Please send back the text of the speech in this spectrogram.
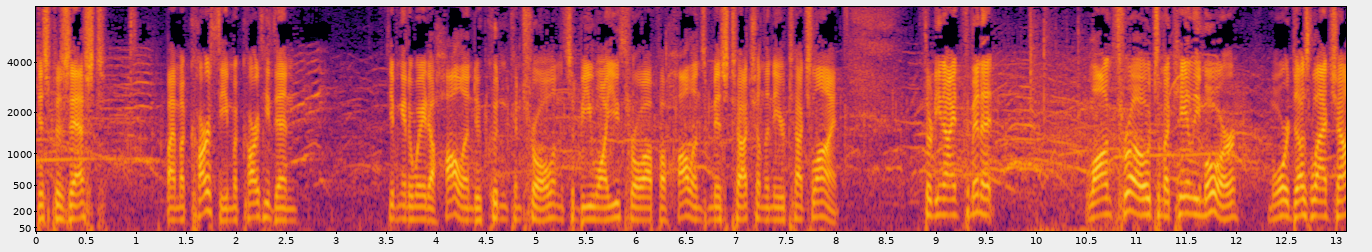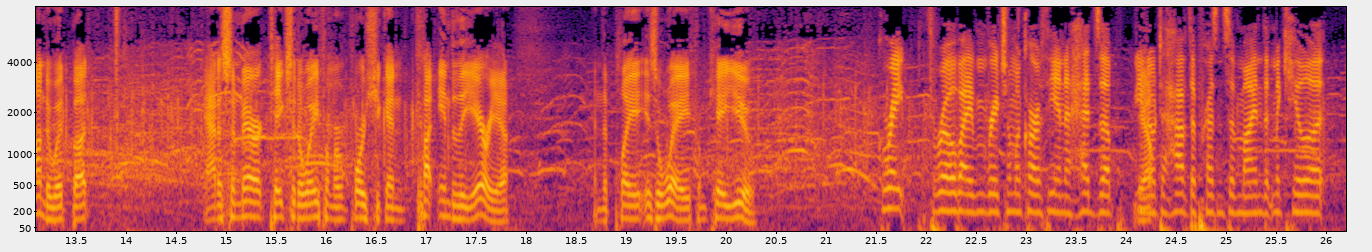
dispossessed by McCarthy. McCarthy then giving it away to Holland, who couldn't control, and it's a BYU throw off of Holland's missed touch on the near touch line. 39th minute, long throw to McKaylee Moore. Moore does latch onto it, but Addison Merrick takes it away from her before she can cut into the area, and the play is away from KU great throw by Rachel McCarthy and a heads up, you yep. know, to have the presence of mind that Michaela,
